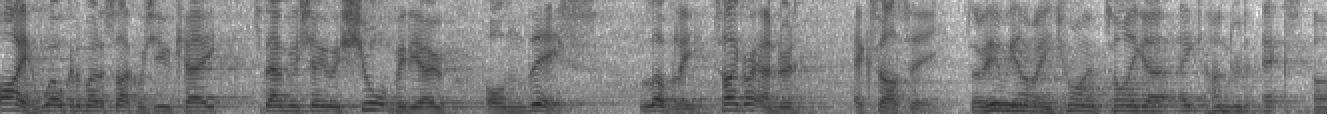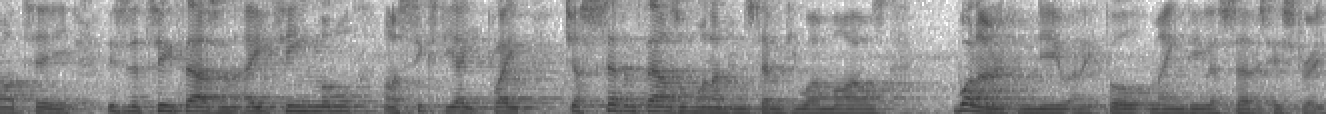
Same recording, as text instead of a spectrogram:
Hi, welcome to Motorcycles UK. Today I'm going to show you a short video on this lovely Tiger 800 XRT. So here we have a Triumph Tiger 800 XRT. This is a 2018 model on a 68 plate, just 7,171 miles, one owner from new and a full main dealer service history.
